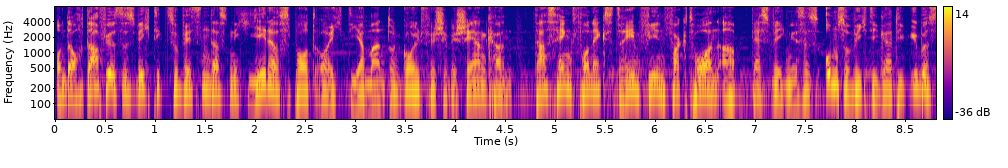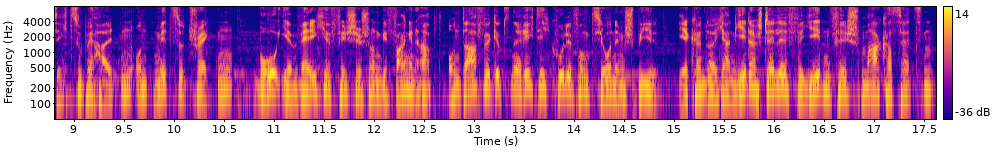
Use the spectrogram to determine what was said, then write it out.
Und auch dafür ist es wichtig zu wissen, dass nicht jeder Spot euch Diamant- und Goldfische bescheren kann. Das hängt von extrem vielen Faktoren ab. Deswegen ist es umso wichtiger, die Übersicht zu behalten und mitzutracken, wo ihr welche Fische schon gefangen habt. Und dafür gibt es eine richtig coole Funktion im Spiel. Ihr könnt euch an jeder Stelle für jeden Fisch Marker setzen.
